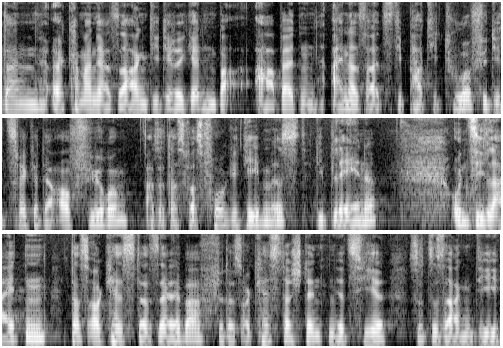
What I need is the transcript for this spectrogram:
dann äh, kann man ja sagen, die Dirigenten bearbeiten einerseits die Partitur für die Zwecke der Aufführung, also das, was vorgegeben ist, die Pläne, und sie leiten das Orchester selber. Für das Orchester ständen jetzt hier sozusagen die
